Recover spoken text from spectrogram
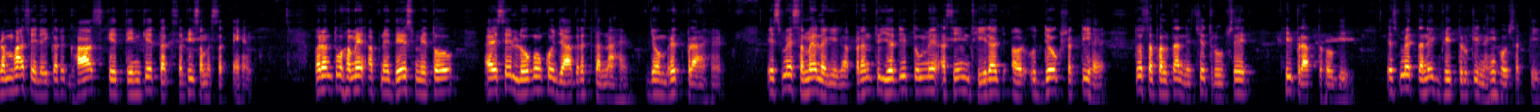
ब्रह्मा से लेकर घास के तिनके तक सभी समझ सकते हैं। परंतु हमें अपने देश में तो ऐसे लोगों को जागृत करना है, जो मृत प्राय हैं। इसमें समय लगेगा, परंतु यदि तुम में असीम धीरज और उद्योग शक्ति है तो सफलता निश्चित रूप से ही प्राप्त होगी। इसमें तनिक भी त्रुटि नहीं हो सकती।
